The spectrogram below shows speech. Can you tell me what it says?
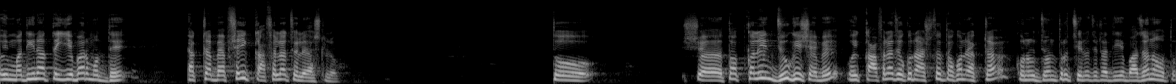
ওই মদিনা তৈয়বার মধ্যে একটা ব্যবসায়িক কাফেলা চলে আসলো। তো তৎকালীন যুগ হিসেবে ওই কাফেলা যখন আসতো তখন একটা কোনো যন্ত্র ছিল যেটা দিয়ে বাজানো হতো।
